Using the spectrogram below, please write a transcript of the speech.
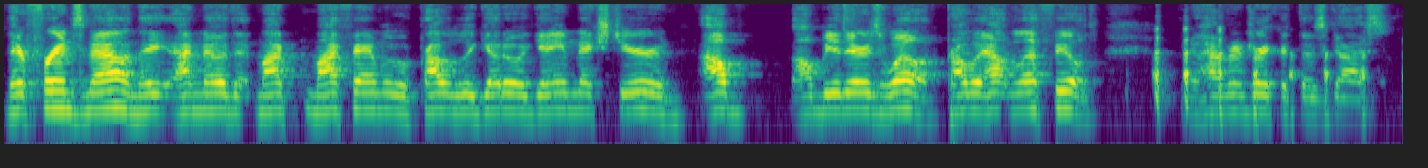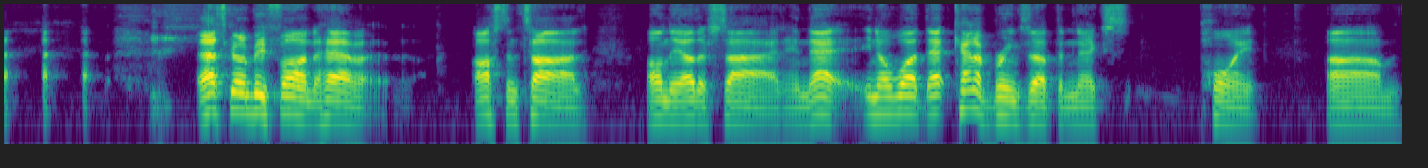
they're friends now and they I know that my my family will probably go to a game next year and I'll I'll be there as well probably out in left field you know having a drink with those guys. That's going to be fun to have Austin Todd on the other side, and that you know what that kind of brings up the next point. Um,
